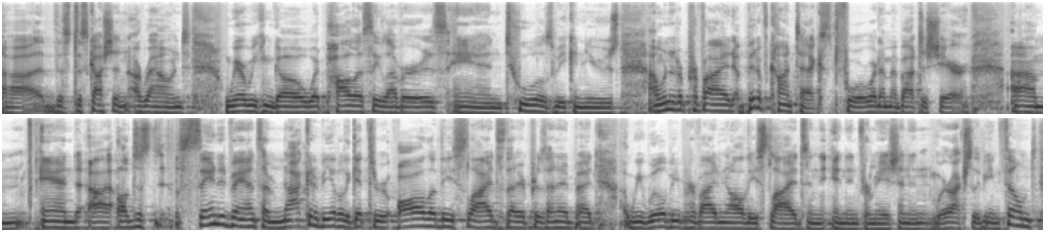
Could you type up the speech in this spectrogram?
uh, this discussion around where we can go, what policy levers and tools we can use, I wanted to provide a bit of context for what I'm about to share. Um, and uh, I'll just say in advance, I'm not going to be able to get through all of these slides that I presented, but we will be providing all these slides and, and information, and we're actually being filmed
